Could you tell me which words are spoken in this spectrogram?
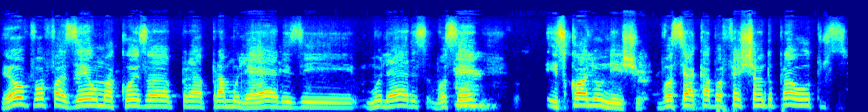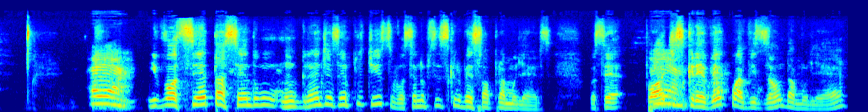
eu vou fazer uma coisa para mulheres e mulheres, você é. escolhe um nicho, você acaba fechando para outros. É. E você está sendo um, um, grande exemplo disso. Você não precisa escrever só para mulheres. Você pode é. escrever com a visão da mulher,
